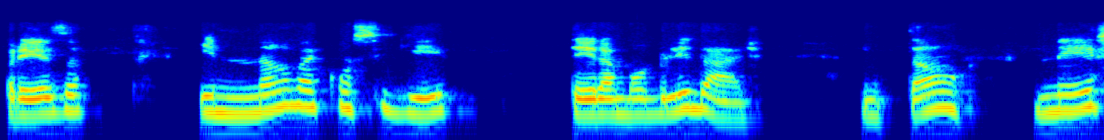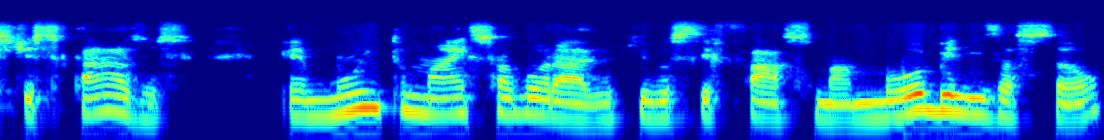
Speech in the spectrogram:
presa e não vai conseguir ter a mobilidade. Então, nestes casos, é muito mais favorável que você faça uma mobilização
